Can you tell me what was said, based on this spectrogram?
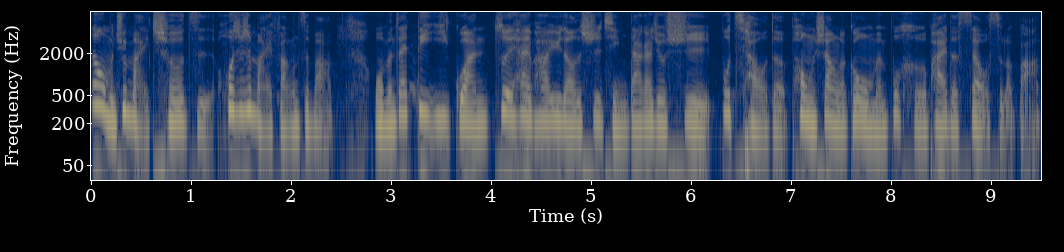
那我们去买车子或者是买房子吧，我们在第一关最害怕遇到的事情，大概就是不巧的碰上了跟我们不合拍的 sales 了吧？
